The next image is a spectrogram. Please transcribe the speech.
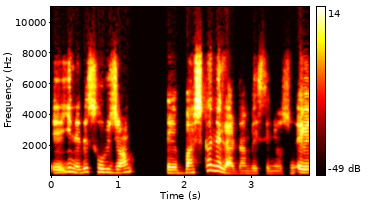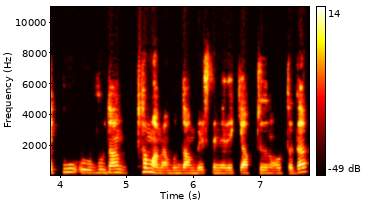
E, yine de soracağım. E, başka nelerden besleniyorsun? Evet bu e, buradan tamamen bundan beslenerek yaptığın ortada.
